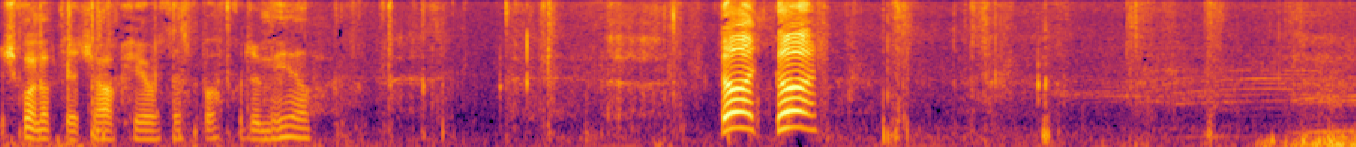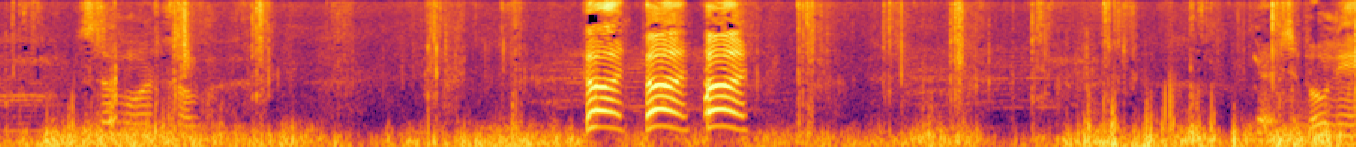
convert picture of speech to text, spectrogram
Just going up to the chalk here with this book with a meal. Good, good. Still more to come. Good, good, good. There's a pony.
